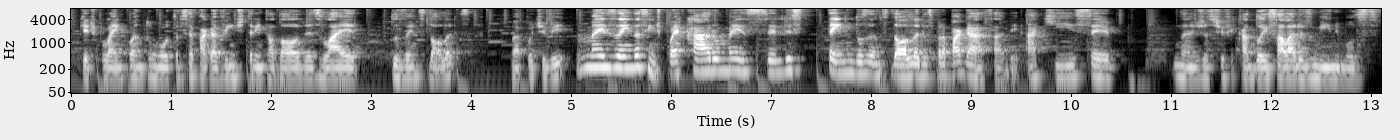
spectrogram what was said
porque, tipo, lá enquanto um outro você paga 20, 30 dólares, lá é 200 dólares no Apple TV. Mas ainda assim, tipo, é caro, mas eles têm 200 dólares para pagar, sabe? Aqui você né, justificar dois salários mínimos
